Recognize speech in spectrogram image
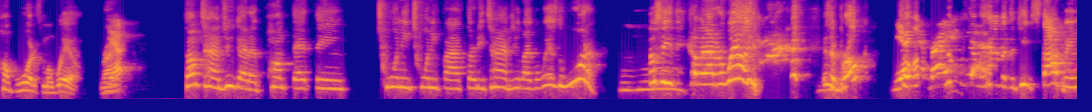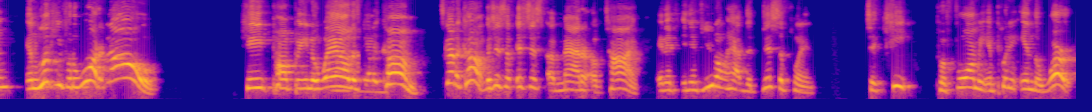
pump water from a well, right? Yep. Sometimes you got to pump that thing 20, 25, 30 times. You're like, well, where's the water? Mm-hmm. Don't see anything coming out of the well. Is it broke? Yeah, so, yeah right. You yeah. have to keep stopping and looking for the water. No. Keep pumping the well. It's gonna come. It's gonna come. It's just a, it's just a matter of time. And if and if you don't have the discipline to keep performing and putting in the work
